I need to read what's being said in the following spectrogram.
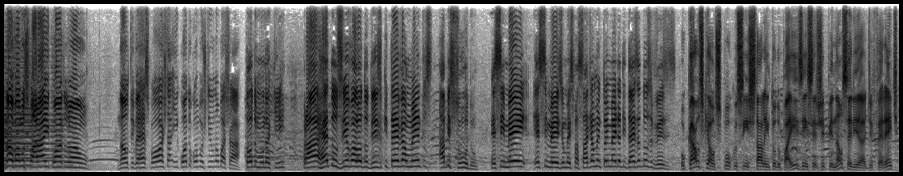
Não vamos parar enquanto não não tiver resposta, enquanto o combustível não baixar. Todo mundo aqui para reduzir o valor do diesel, que teve aumentos absurdos. Esse mês, esse mês e o mês passado já aumentou em média de 10 a 12 vezes. O caos que aos poucos se instala em todo o país e em Sergipe não seria diferente,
